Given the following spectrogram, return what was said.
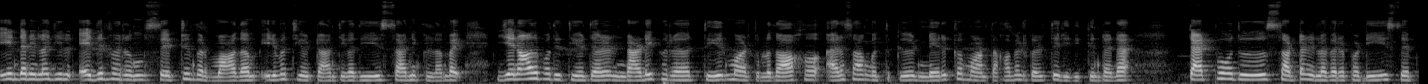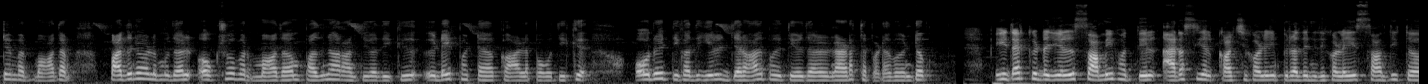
இந்த நிலையில் எதிர்வரும் செப்டம்பர் மாதம் இருபத்தி எட்டாம் தேதி சனிக்கிழமை ஜனாதிபதி தேர்தல் நடைபெற தீர்மானித்துள்ளதாக அரசாங்கத்துக்கு நெருக்கமான தகவல்கள் தெரிவிக்கின்றன. தற்போது சட்ட நிலவரப்படி செப்டம்பர் மாதம் பதினேழு முதல் அக்டோபர் மாதம் பதினாறாம் தேதிக்கு இடைப்பட்ட காலப்பகுதிக்கு ஒரு திகதியில் ஜனாதிபதி தேர்தல் நடத்தப்பட வேண்டும். இதற்கிடையில் சமீபத்தில் அரசியல் கட்சிகளின் பிரதிநிதிகளை சந்தித்த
